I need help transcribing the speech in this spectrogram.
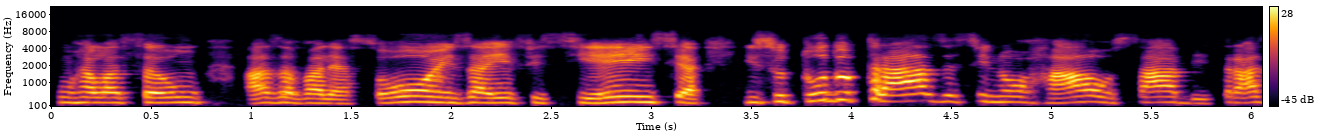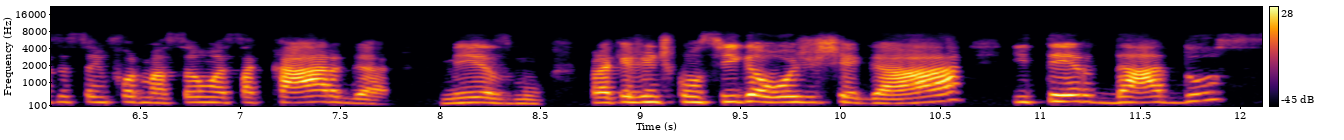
com relação às avaliações, à eficiência, isso tudo traz esse know-how, sabe, traz essa informação, essa carga mesmo, para que a gente consiga hoje chegar e ter dados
